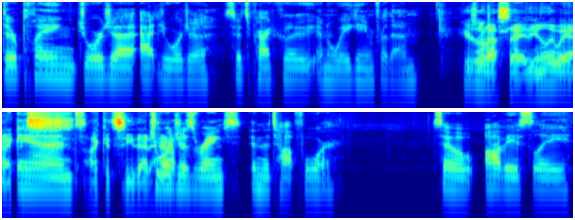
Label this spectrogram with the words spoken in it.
they're playing Georgia at Georgia, so it's practically an away game for them. Here's what I'll say. The only way I could. And s- I could see that. happen- Georgia's ranked in the top four, so obviously,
